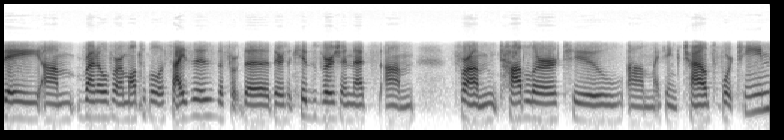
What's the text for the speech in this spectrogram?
they um, run over a multiple of sizes. The the there's a kids version that's um, from toddler to um, I think child's 14,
